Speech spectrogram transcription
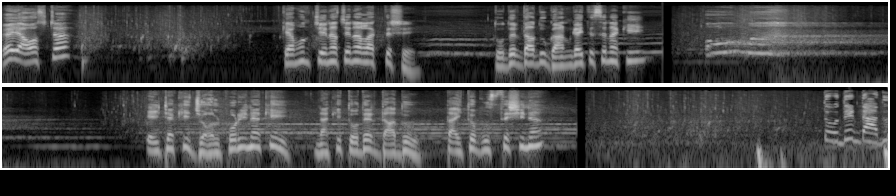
এই আওয়াজটা? কেমন চেনা চেনা লাগতেছে। তোদের দাদু গান গাইতেছে নাকি? এইটা কি জলপরি নাকি? নাকি তোদের দাদু? তাই তো বুঝতেছি না। তোদের দাদু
